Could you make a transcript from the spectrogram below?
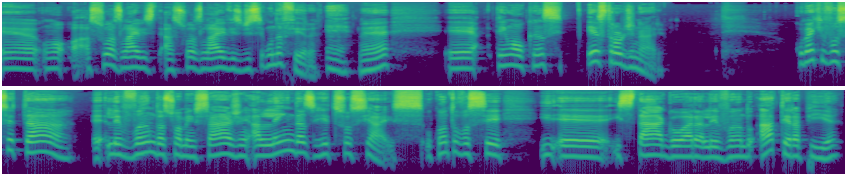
é, um, as suas lives, as suas lives de segunda-feira. É. Né? É, tem um alcance extraordinário. Como é que você está é, levando a sua mensagem além das redes sociais? O quanto você é, está agora levando a terapia,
